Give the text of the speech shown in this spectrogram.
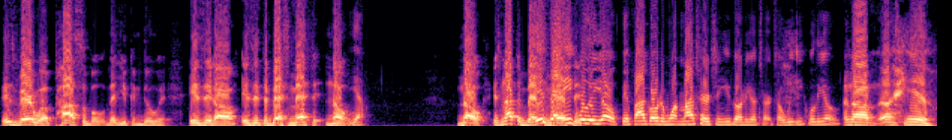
It's very well possible that you can do it. Is it um is it the best method? No. Yeah. No, it's not the best Is that method. equally yoked if I go to one my church and you go to your church? Are we equally yoked? and um uh, yeah.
